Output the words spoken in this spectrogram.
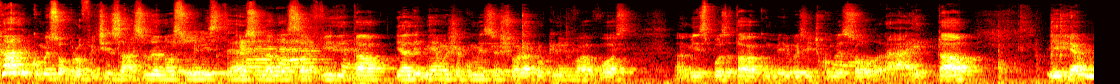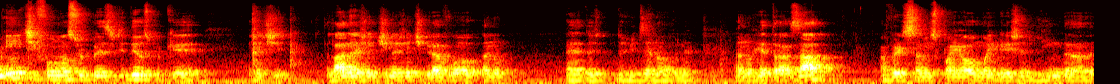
cara, começou a profetizar sobre o nosso ministério, sobre a nossa vida e tal. E ali mesmo eu já comecei a chorar, coloquei na minha voz. A minha esposa tava comigo, a gente começou a orar e tal. E realmente foi uma surpresa de Deus, porque a gente, lá na Argentina a gente gravou ano é, dois- 2019, né? Ano retrasado, a versão em espanhol, uma igreja linda lá na,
